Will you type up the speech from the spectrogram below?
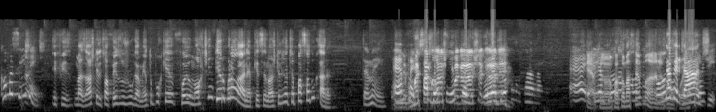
Como assim, é, gente? E fiz, mas eu acho que ele só fez o julgamento porque foi o norte inteiro pra lá, né? Porque senão acho que ele já tinha passado o cara. Também. É, levou mas umas semanas tempo, pra galera chegar, né? É, é, ele não passou uma semana. Na verdade,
